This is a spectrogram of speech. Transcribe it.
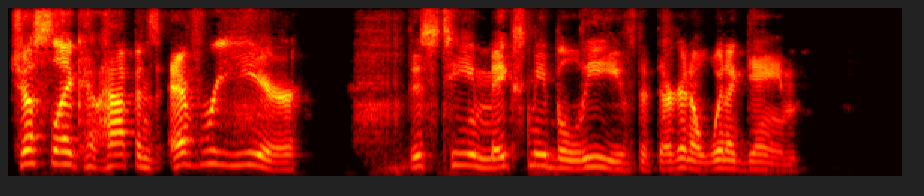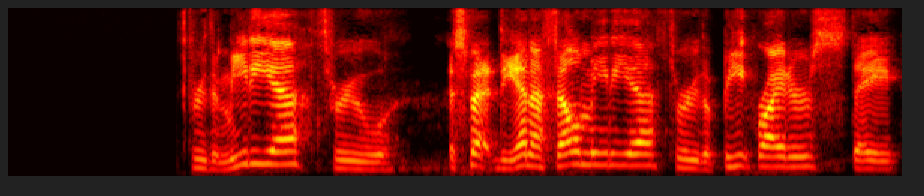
just like happens every year, this team makes me believe that they're going to win a game through the media, through the NFL media, through the beat writers. They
